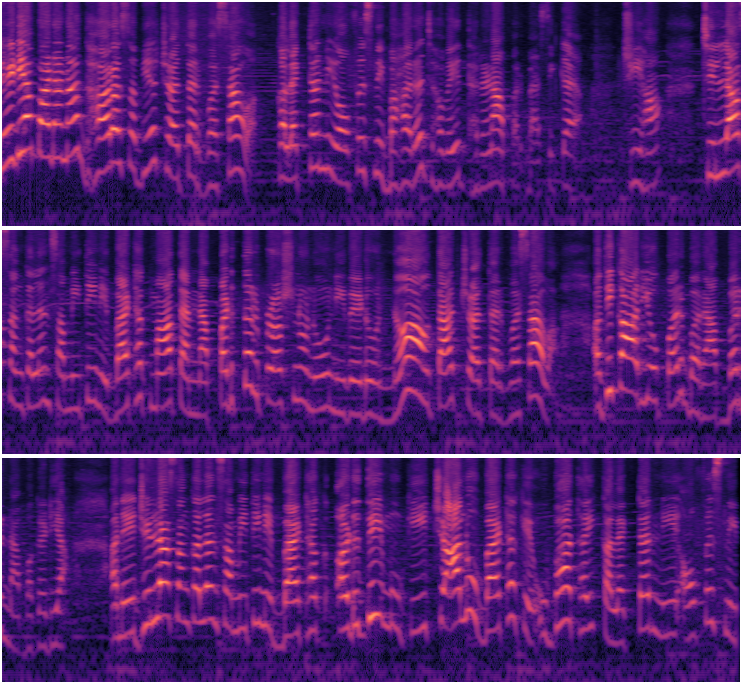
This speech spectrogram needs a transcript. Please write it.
ડેડિયાપાડાના ધારાસભ્ય ચેતર વસાવા કલેક્ટરની ઓફિસની બહાર જ હવે ધરણા પર બેસી ગયા. જી હા. જિલ્લા સંકલન સમિતિની બેઠકમાં તેમના પડતર પ્રશ્નોનો નિવેડો ન આવતા ચેતર વસાવા અધિકારીઓ પર બરાબરના બગડ્યા. અને જિલ્લા સંકલન સમિતિની બેઠક અડધી મૂકી ચાલુ બેઠકે ઊભા થઈ કલેક્ટરની ઓફિસની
